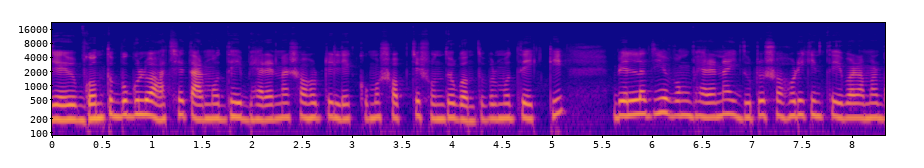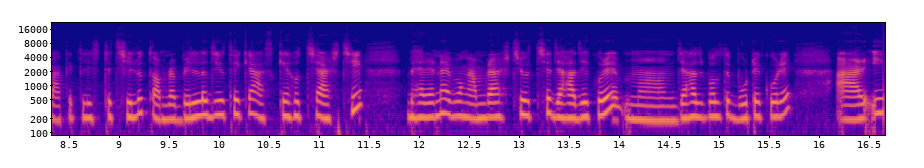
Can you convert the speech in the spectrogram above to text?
যে গন্তব্যগুলো আছে, তার মধ্যে এই ভ্যারেনা শহরটি লেক কোমর সবচেয়ে সুন্দর গন্তব্যের মধ্যে একটি। বেল্লাজিও এবং ভেরানা এই দুটো শহরই কিন্তু এবার আমার বাকেট লিস্টে ছিল। তো আমরা বেল্লাজিও থেকে আজকে হচ্ছে আসছি ভেরানা এবং আমরা আসছি হচ্ছে জাহাজে করে জাহাজ বলতে বোটে করে। আর এই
